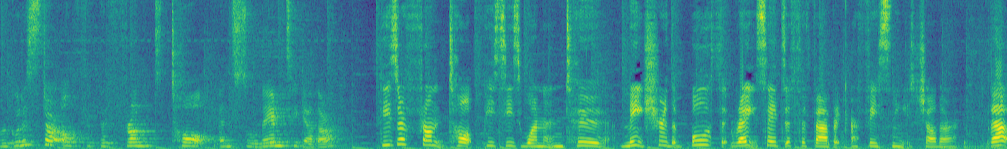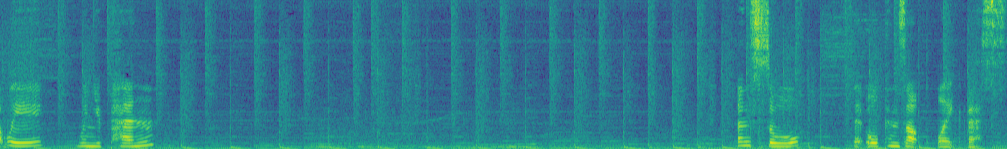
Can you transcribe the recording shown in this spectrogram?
we're going to start off with the front top and sew them together. These are front top pieces 1 and 2. Make sure that both right sides of the fabric are facing each other. That way, when you pin, and sew, it opens up like this.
